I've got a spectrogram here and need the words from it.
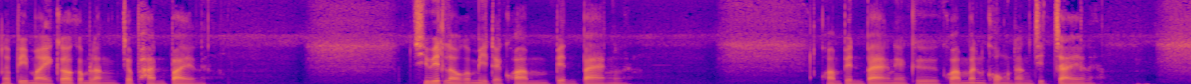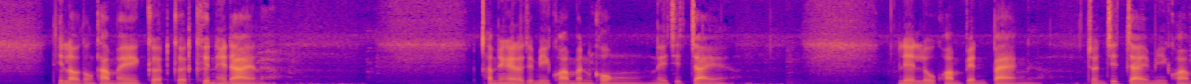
แล้วปีใหม่ก็กำลังจะผ่านไปนะชีวิตเราก็มีแต่ความเปลี่ยนแปลงนะความเปลี่ยนแปลงเนี่ยคือความมั่นคงทางจิตใจนะที่เราต้องทำให้เกิดเกิดขึ้นให้ได้นะำยังไงเราจะมีความมั่นคงในจิตใจ เรียนรู้ความเปลี่ยนแปลง จนจิตใจมีความ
